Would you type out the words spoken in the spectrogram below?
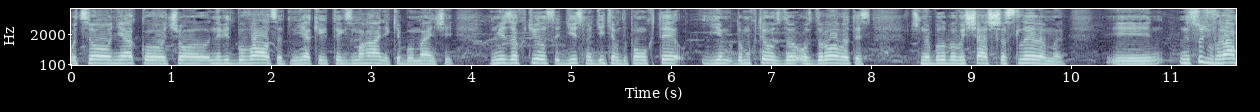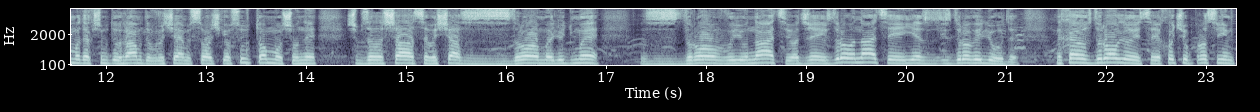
у цього ніякого чого не відбувалося, ніяких тих змагань, які був менший. Мені захотілося дійсно дітям допомогти, їм допомогти оздор- оздоровитись, щоб не були б весь час щасливими. І не суть в грамотах, що ми грамоти вручаємо сочки, а суть в тому, що вони щоб залишалися весь час здоровими людьми, здоровою нацією, адже як здорова нація є і здорові люди. Нехай оздоровлюються, я хочу просто їм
